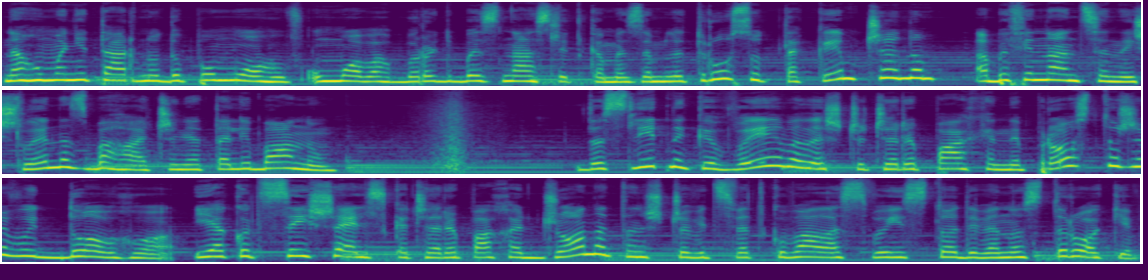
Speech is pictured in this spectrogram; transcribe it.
на гуманітарну допомогу в умовах боротьби з наслідками землетрусу таким чином, аби фінанси не йшли на збагачення Талібану. Дослідники виявили, що черепахи не просто живуть довго, як от сейшельська черепаха Джонатан, що відсвяткувала свої 190 років,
